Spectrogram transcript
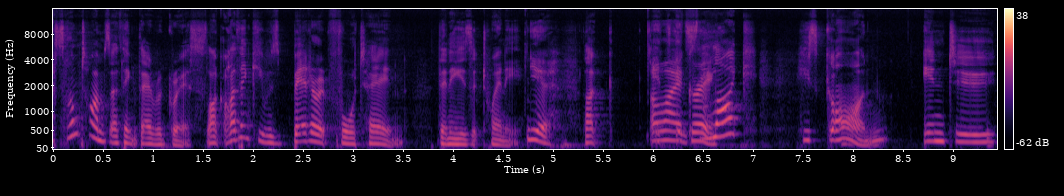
sometimes I think they regress. Like, I think he was better at 14 than he is at 20. Yeah. Like, Oh, it's- I agree. like he's gone into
